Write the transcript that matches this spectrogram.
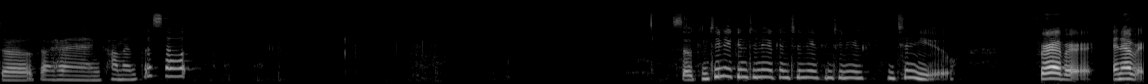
So go ahead and comment this out. So continue, continue, continue, continue, continue forever and ever.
